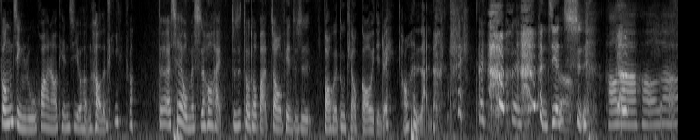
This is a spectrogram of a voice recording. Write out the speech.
风景如画，然后天气又很好的地方。对，而且我们事后还就是偷偷把照片就是饱和度调高一点，就哎、好像很蓝了，对，很坚持。好啦好啦，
